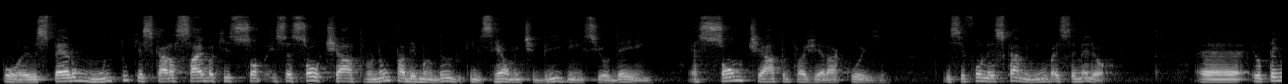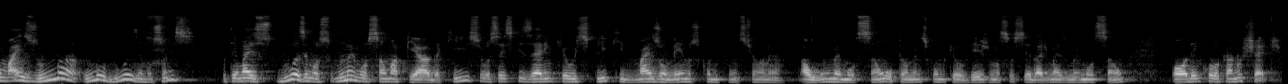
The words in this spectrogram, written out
pô, eu espero muito que esse cara saiba que só, isso é só o teatro, não está demandando que eles realmente briguem e se odeiem. É só um teatro para gerar coisa. E se for nesse caminho, vai ser melhor. É, eu tenho mais uma, uma ou duas emoções. Eu tenho mais duas emoções, uma emoção mapeada aqui. Se vocês quiserem que eu explique mais ou menos como funciona alguma emoção, ou pelo menos como que eu vejo na sociedade mais uma emoção, podem colocar no chat.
